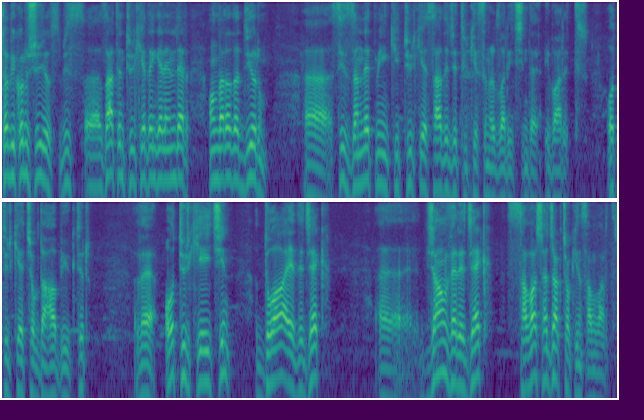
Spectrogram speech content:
Tabii konuşuyoruz. Biz e, zaten Türkiye'den gelenler onlara da diyorum. e, Siz zannetmeyin ki Türkiye sadece Türkiye sınırları içinde ibarettir. O Türkiye çok daha büyüktür. Ve o Türkiye için dua edecek, can verecek, savaşacak çok insan vardır.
